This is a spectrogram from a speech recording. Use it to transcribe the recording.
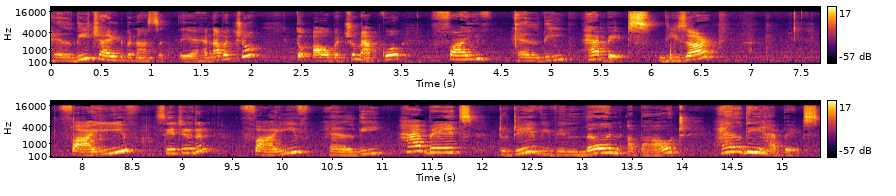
हेल्दी चाइल्ड बना सकते हैं, है ना बच्चों? तो आओ बच्चों, मैं आपको five healthy habits these are five से children five healthy habits today we will learn about healthy habits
